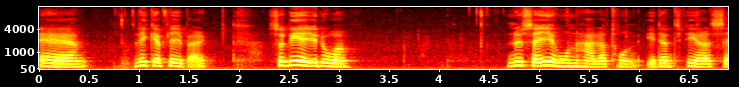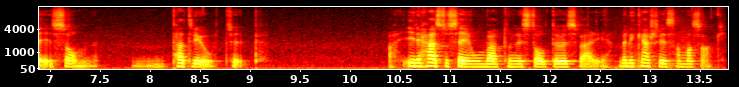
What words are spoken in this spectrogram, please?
Eh, Rickard Friberg. Så det är ju då. Nu säger hon här att hon identifierar sig som patriot typ. I det här så säger hon bara att hon är stolt över Sverige. Men det kanske är samma sak.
